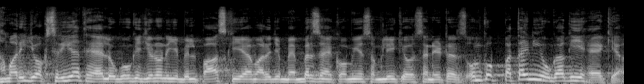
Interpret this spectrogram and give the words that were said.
ہماری جو اکثریت ہے لوگوں کی جنہوں نے یہ بل پاس کیا ہمارے جو ممبرز ہیں قومی اسمبلی کے اور سینیٹرز ان کو پتہ ہی نہیں ہوگا کہ یہ ہے کیا۔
